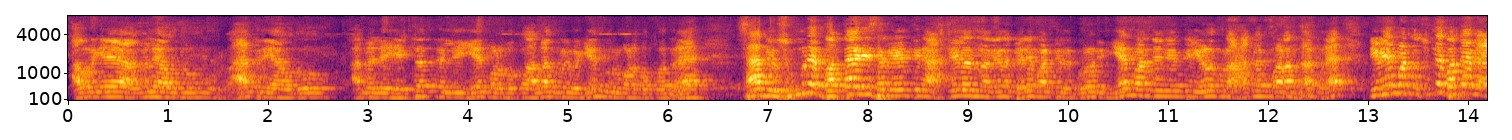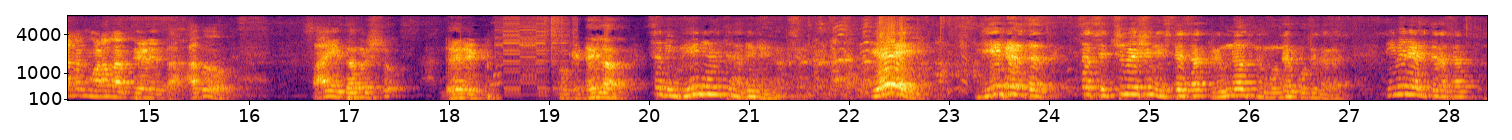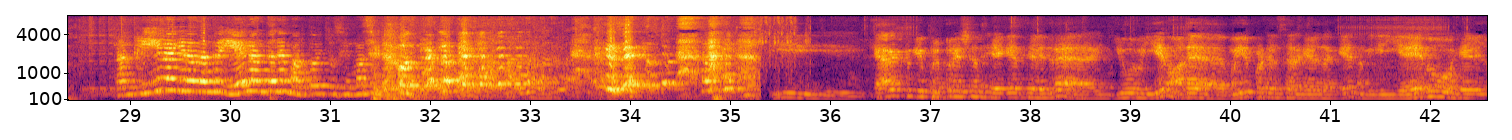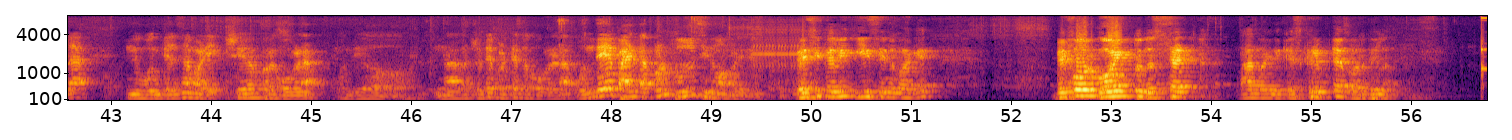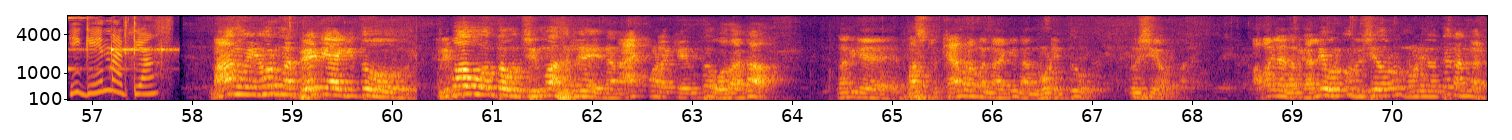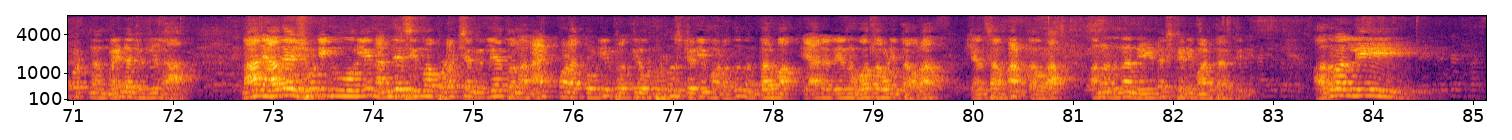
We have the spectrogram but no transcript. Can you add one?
ಅವ್ರಿಗೆ ಹಗಲು ಯಾವುದು, ರಾತ್ರಿ ಯಾವುದು, ಆಮೇಲೆ ಎಷ್ಟೊತ್ತಲ್ಲಿ ಏನು ಮಾಡಬೇಕು ಅಲ್ಲ ಗುರು ಇವಾಗ ಏನು ಗುರು ಮಾಡಬೇಕು ಅಂದರೆ, ಸರ್, ನೀವು ಸುಮ್ಮನೆ ಬರ್ತಾ ಇದ್ದೀವಿ ಸರ್, ಹೇಳ್ತೀನಿ. ನಾನು ನಾನೇನೋ ಬೇರೆ ಮಾಡ್ತೀನಿ. ಗುರು ನೀವು ಏನು ಮಾಡ್ತೀನಿ ಅಂತ ಹೇಳೋ ಗುರು ಹಾಗಂಗ್ ಮಾಡಲ್ಲ ಅಂದರೆ ನೀವೇನು ಮಾಡ್ತೀವಿ ಸುಮ್ಮನೆ ಬರ್ತಾ ಇದ್ದೀವಿ ಹಾಗಂಗ್ ಮಾಡಲ್ಲ ಅಂತ ಹೇಳಿ ಅಂತ. ಅದು Sai Dhanush direct. Okay dialogue sir ನೀವ್ ಏನ್ ಹೇಳ್ತೀರ ಅದೇ ಡೈಲಾಗ್ ಸರ್. ಏಯ್ ಏನ್ ಹೇಳ್ತಾರೆ? ಸರ್ ಸಿಚುವೇಶನ್ ಇಷ್ಟೇ ಸರ್ ಕ್ರಿಮಿನಲ್ಸ್ ನಿಮ್ ಮುಂದೆ ಕೂತಿದ್ದಾರೆ. ನೀವೇನ್ ಹೇಳ್ತೀರಾ ಸರ್? ನಾನು ಕ್ಲೀನ್ ಆಗಿರೋದಂದ್ರೆ ಏನಂತಾನೆ ಮರ್ತೋಯ್ತು ಸಿನಿಮಾ ಸೆಟ್ ಈ ಕ್ಯಾರೆಕ್ಟರ್ಗೆ ಪ್ರಿಪರೇಷನ್ ಹೇಗೆ ಅಂತ ಹೇಳಿದ್ರೆ ಇವರು ಏನು ಅದೇ ಮಯೂರ್ ಪಟೇಲ್ ಸರ್ ಹೇಳ್ದಂಗೆ ನಮಗೆ ಏನು ಹೇಳಿಲ್ಲ. ನೀವು ಒಂದ್ ಕೆಲಸ ಮಾಡಿ ಶ್ರೀರಾಮ್ಪುರಕ್ಕೆ ಹೋಗೋಣ. ಒಂದು ನಾಲ್ಕು ಜೊತೆ ಬಟ್ಟೆ ತಗೋಬೋಣ ಒಂದೇ ಪ್ಯಾಂಟ್ ಹಾಕೊಂಡು ಫುಲ್ ಸಿನಿಮಾ ಮಾಡಿದ್ವಿ ಬೇಸಿಕಲಿ ಈ ಸಿನಿಮಾಗೆ before going to the set ನಾನು ಇದಕ್ಕೆ ಸ್ಕ್ರಿಪ್ಟೇ ಬರ್ದಿಲ್ಲ. ಈಗ ಏನ್ ಮಾಡ್ತೀಯಾ? ನಾನು ಇವ್ರನ್ನ ಭೇಟಿಯಾಗಿದ್ದು ತ್ರಿಬಾಬು ಅಂತ ಒಂದು ಸಿನಿಮಾದಲ್ಲಿ ನಾನು ಆಕ್ಟ್ ಮಾಡಕ್ಕೆ ಅಂತ ಹೋದಾಗ ನನಗೆ ಫಸ್ಟ್ ಕ್ಯಾಮ್ರಾಮನ್ ಆಗಿ ನಾನು ನೋಡಿದ್ದು ಋಷಿ ಅವ್ರನ್ನ ಅವಾಗಲೇ ನನಗೆ ಅಲ್ಲಿವರೆಗೂ ಋಷಿ ಅವರು ನೋಡಿದಂತೆ ನನಗೆ ಅಷ್ಟಪಟ್ಟು ನನ್ನ ಮೈಂಡಲ್ಲಿ ಇರಲಿಲ್ಲ. ನಾನು ಯಾವುದೇ ಶೂಟಿಂಗ್ ಹೋಗಲಿ ನಂದೇ ಸಿನಿಮಾ ಪ್ರೊಡಕ್ಷನ್ ಇರಲಿ ಅಥವಾ ನಾನು ಆ್ಯಕ್ಟ್ ಮಾಡೋಕ್ಕೆ ಹೋಗಲಿ ಪ್ರತಿಯೊಬ್ಬರನ್ನು ಸ್ಟಡಿ ಮಾಡೋದು ನನ್ನ ಧರ್ಮ. ಯಾರ್ಯಾರೇನು ಓದ್ತಾ ಹೊಡಿತಾವ್ರ ಕೆಲಸ ಮಾಡ್ತಾವ್ರ ಅನ್ನೋದನ್ನ ನೀಟಾಗಿ ಸ್ಟಡಿ ಮಾಡ್ತಾ ಇರ್ತೀನಿ. ಅದರಲ್ಲಿ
